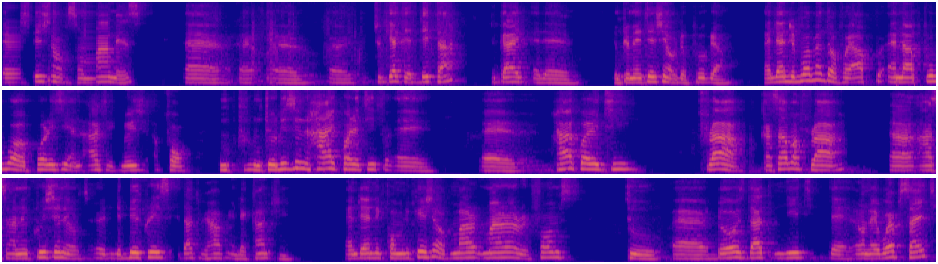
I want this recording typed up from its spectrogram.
registration of some farmers uh, uh, uh, to get the data to guide the implementation of the program. And then development of an approval of policy and act for introducing high quality, high quality flour, cassava flour, uh, as an inclusion of the bakeries that we have in the country. And then the communication of MIRA reforms to uh, those that need the, on a website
